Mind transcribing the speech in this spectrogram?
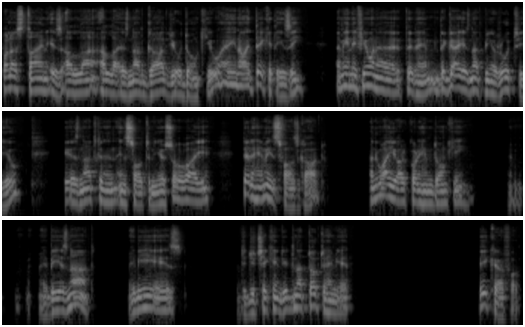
Palestine is Allah. Allah is not God, you donkey. Well, you know, take it easy. I mean, if you want to tell him, the guy is not being rude to you. He is not insulting you. So why tell him he's false god? And why you are calling him donkey? Maybe he's not. Maybe he is. Did you check him? You did not talk to him yet. Be careful.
